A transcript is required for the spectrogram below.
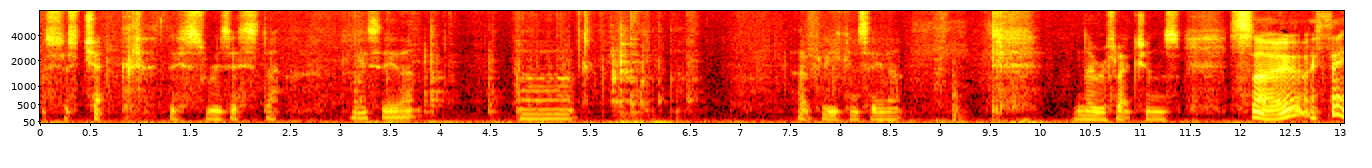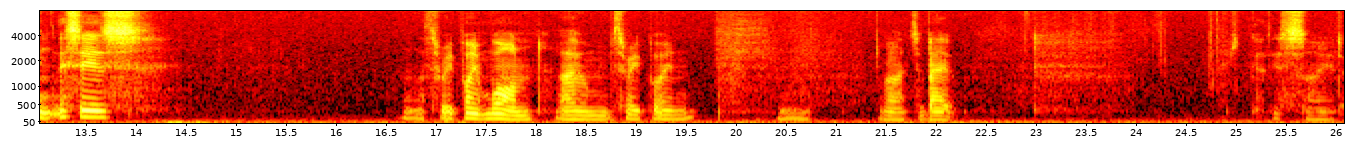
let's just check this resistor. Can you see that? Uh, hopefully you can see that no reflections. So I think this is uh, 3.1 ohm, 3. Point, hmm, well, it's about. Let's go this side.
